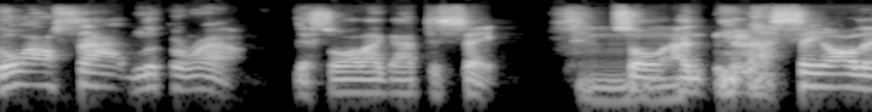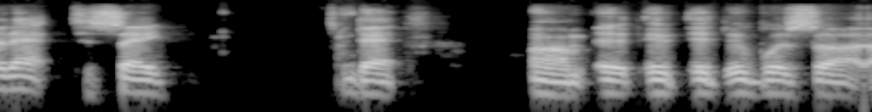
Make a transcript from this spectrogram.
Go outside and look around. That's all I got to say. Mm-hmm. So I, I, say all of that to say that um, it, it, it, was, uh,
